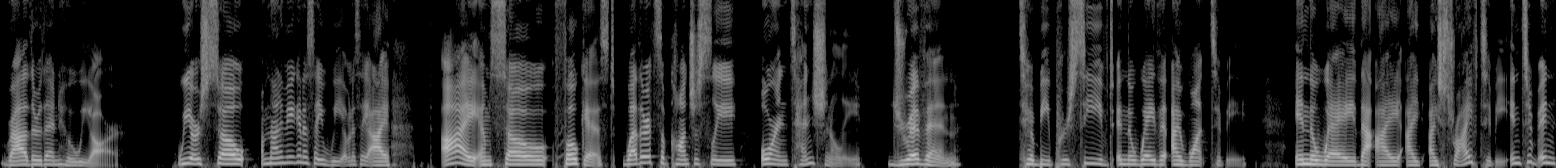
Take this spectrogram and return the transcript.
rather than who we are. We are so, I'm not even to say we, I'm to say I. I am so focused, whether it's subconsciously or intentionally, driven to be perceived in the way that I want to be in the way that I I, I strive to be. Into and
